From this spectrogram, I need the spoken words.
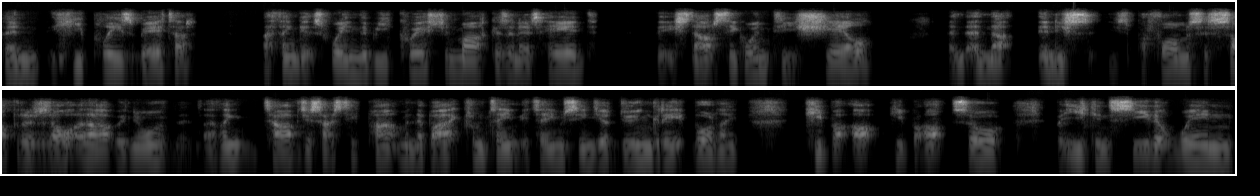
then he plays better. I think it's when the wee question mark is in his head that he starts to go into his shell, and and that and his his performances suffer as a result of that. We know. I think Tav just has to pat him in the back from time to time, saying you're doing great, Borna. Keep it up, keep it up. So, but you can see that when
